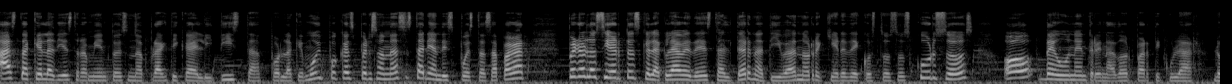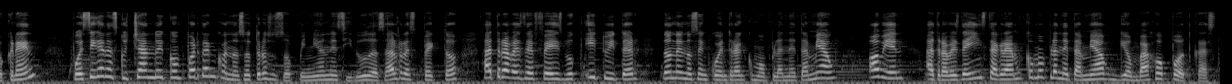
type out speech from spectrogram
hasta que el adiestramiento es una práctica elitista, por la que muy pocas personas estarían dispuestas a pagar. Pero lo cierto es que la clave de esta alternativa no requiere de costosos cursos o de un entrenador particular. ¿Lo creen? Pues sigan escuchando y compartan con nosotros sus opiniones y dudas al respecto a través de Facebook y Twitter, donde nos encuentran como Planeta Miau, o bien a través de Instagram como Planeta Miau-podcast.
